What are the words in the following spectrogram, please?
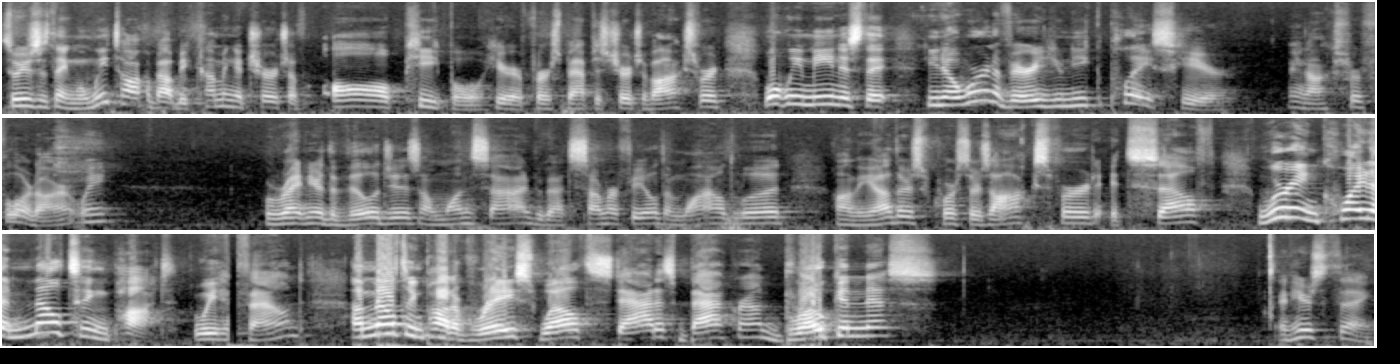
So here's the thing when we talk about becoming a church of all people here at First Baptist Church of Oxford, what we mean is that, you know, we're in a very unique place here in Oxford, Florida, aren't we? We're right near the villages on one side. We've got Summerfield and Wildwood. On the others, of course, there's Oxford itself. We're in quite a melting pot, we have found. A melting pot of race, wealth, status, background, brokenness. And here's the thing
